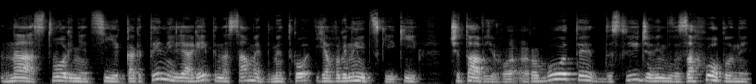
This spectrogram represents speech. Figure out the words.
на створення цієї картини Ілля Репіна саме Дмитро Яворницький, який читав його роботи, досліджував, він був захоплений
